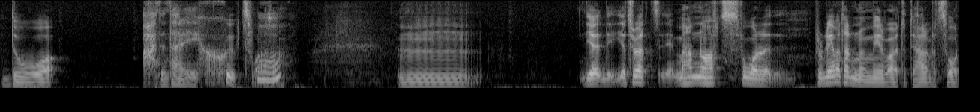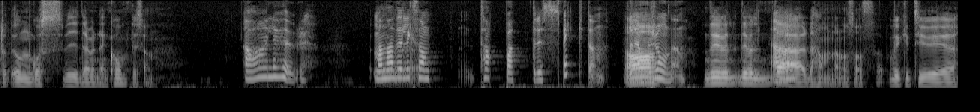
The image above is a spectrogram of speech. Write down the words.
Då... Ah, den där är sjukt svår alltså. Mm. Jag, jag tror att man hade nog haft svår... Problemet hade nog mer varit att det hade varit svårt att umgås vidare med den kompisen. Ja, eller hur? Man hade liksom tappat respekten för Ja. den personen. Det är väl, det är väl Ja. där det hamnar någonstans. Vilket ju är... Aj,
